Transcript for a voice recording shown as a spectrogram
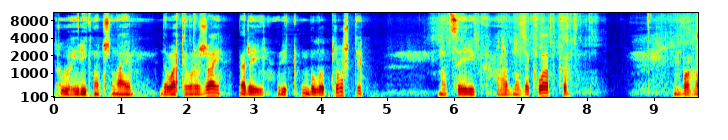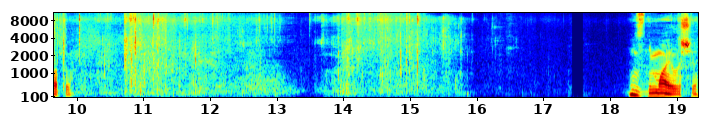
Другий рік починає давати врожай. Перший рік було трошки. На цей рік гарна закладка. Багато. Ну, Знімаю лише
